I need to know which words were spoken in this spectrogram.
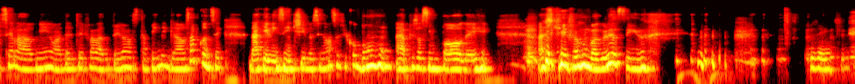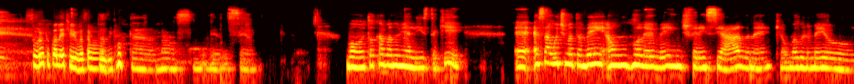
sei lá, alguém lá deve ter falado pra ele, nossa, tá bem legal. Sabe quando você dá aquele incentivo assim, nossa, ficou bom, aí a pessoa se empolga e acho que foi um bagulho assim. né? Gente, surto coletivo essa música. Tá, nossa, meu Deus do céu. Bom, eu tô acabando minha lista aqui. É, essa última também é um rolê bem diferenciado, né? Que é um bagulho meio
